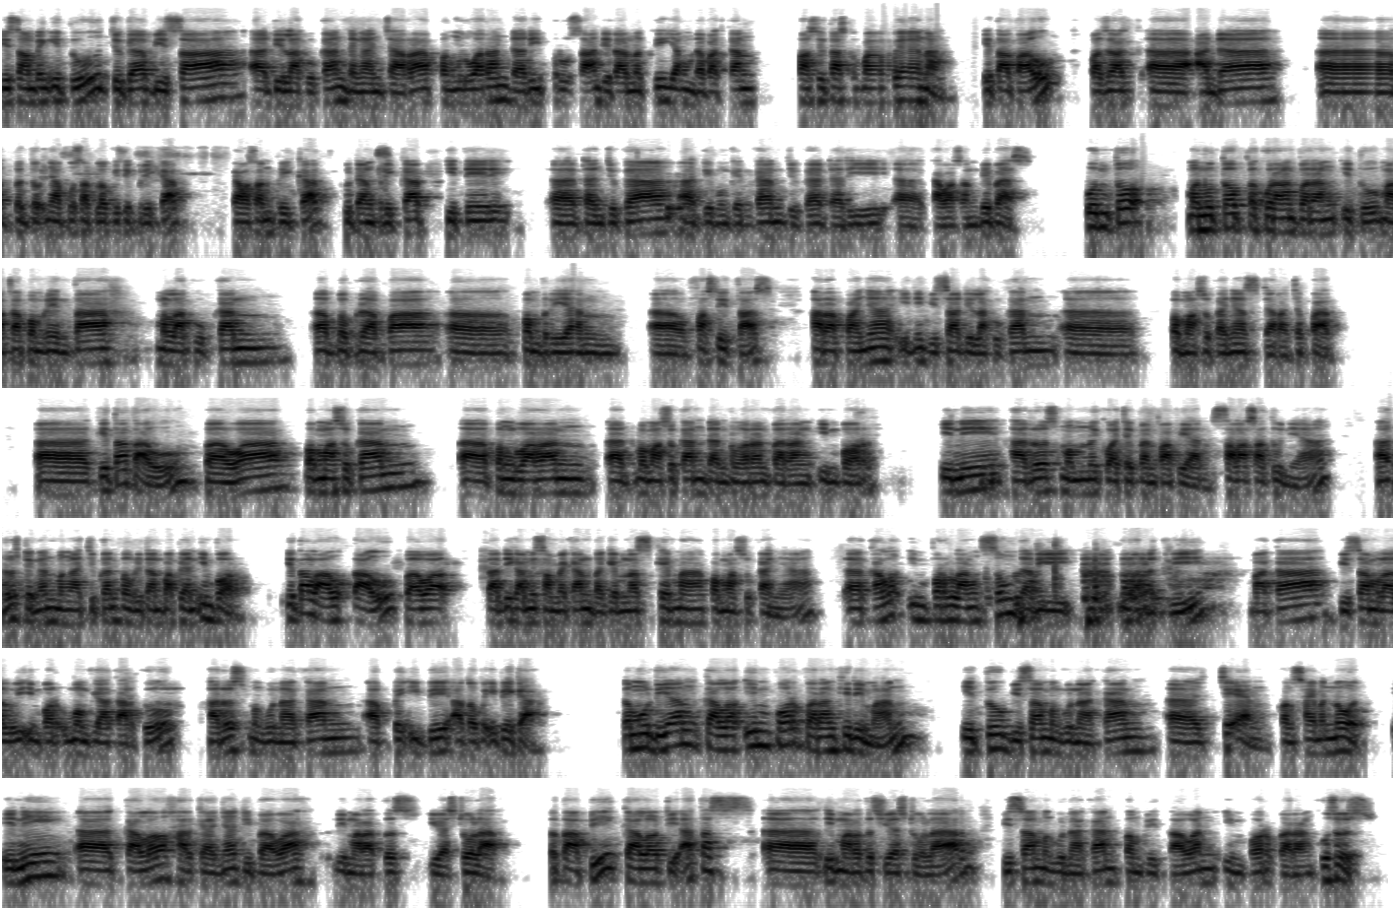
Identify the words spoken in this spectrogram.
Di samping itu juga bisa uh, dilakukan dengan cara pengeluaran dari perusahaan di dalam negeri yang mendapatkan fasilitas kepabeanan. Kita tahu fasilitas uh, ada uh, bentuknya pusat logistik berikat, kawasan berikat, gudang berikat, IT uh, dan juga uh, dimungkinkan juga dari uh, kawasan bebas. Untuk menutup kekurangan barang itu, maka pemerintah melakukan uh, beberapa uh, pemberian uh, fasilitas, harapannya ini bisa dilakukan pemasukannya secara cepat. kita tahu bahwa pemasukan pengeluaran pemasukan dan pengeluaran barang impor ini harus memenuhi kewajiban pabean. Salah satunya harus dengan mengajukan pemberitaan pabean impor. Kita tahu bahwa tadi kami sampaikan bagaimana skema pemasukannya. Uh, kalau impor langsung dari luar negeri, maka bisa melalui impor umum via kargo, harus menggunakan uh, PIB atau PIBK. Kemudian kalau impor barang kiriman, itu bisa menggunakan uh, CN, consignment note. Ini uh, kalau harganya di bawah 500 US dollar. Tetapi kalau di atas uh, 500 US dollar bisa menggunakan pemberitahuan impor barang khusus.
